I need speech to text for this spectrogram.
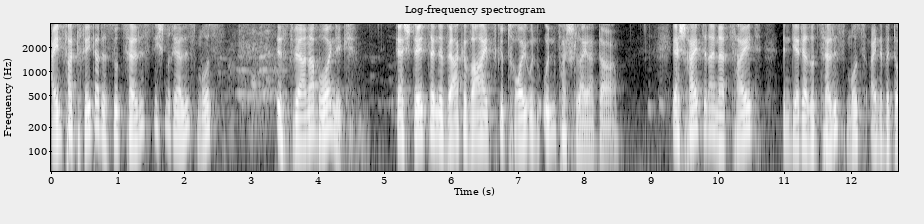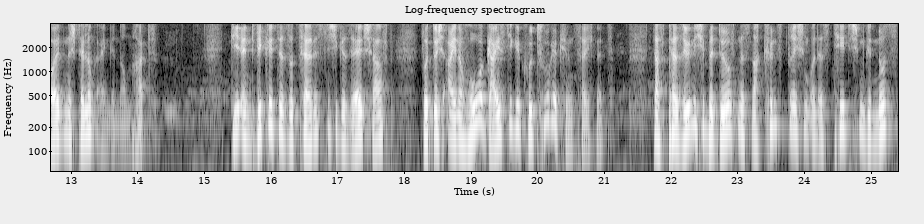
Ein Vertreter des sozialistischen Realismus ist Werner Bräunig. Er stellt seine Werke wahrheitsgetreu und unverschleiert dar. Er schreibt in einer Zeit, in der der Sozialismus eine bedeutende Stellung eingenommen hat. Die entwickelte sozialistische Gesellschaft wird durch eine hohe geistige Kultur gekennzeichnet. Das persönliche Bedürfnis nach künstlerischem und ästhetischem Genuss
